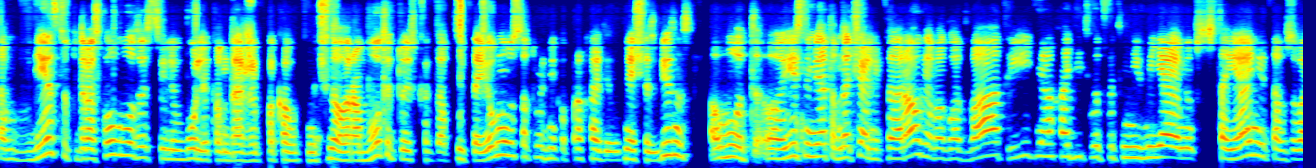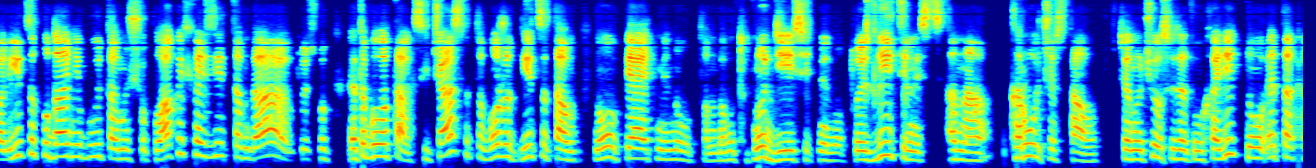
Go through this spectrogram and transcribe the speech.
там в детстве, в подростковом возрасте или в более там даже пока вот начинала работать, то есть когда путь наемного сотрудника проходил, у меня сейчас бизнес, а вот, э, если меня там начальник наорал, я могла два-три дня ходить вот в этом невменяемом состоянии, там завалиться куда-нибудь, там еще плакать ходить, там, да, то есть вот это было так. Сейчас это может длиться там, ну, пять минут, там, ну, 10 минут, минут. То есть длительность, она короче стала. Я научилась из этого выходить, но это,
